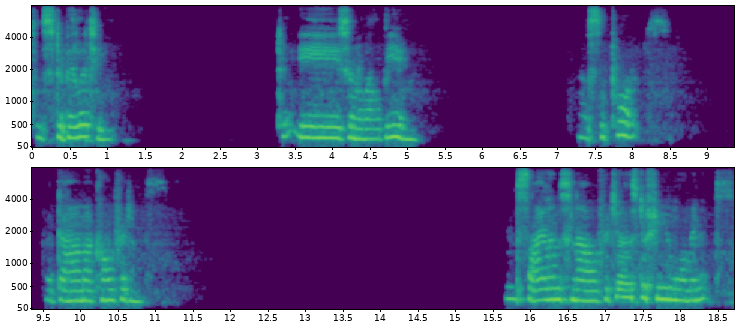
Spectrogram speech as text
to stability, to ease and well-being as supports for Dharma confidence. Silence now for just a few more minutes.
